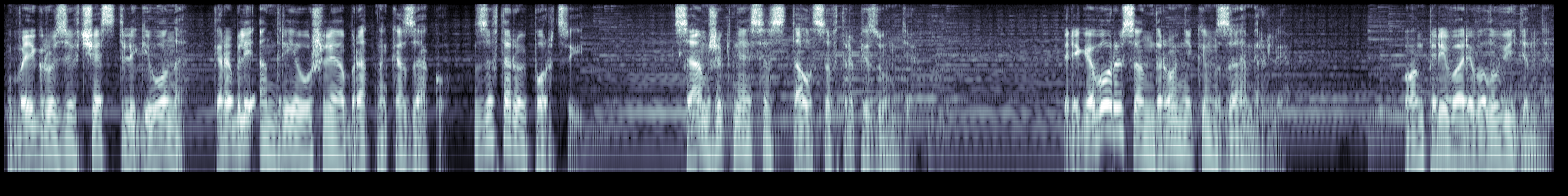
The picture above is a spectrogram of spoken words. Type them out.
Выгрузив часть легиона, корабли Андрея ушли обратно к Казаку за второй порцией. Сам же князь остался в Трапезунде. Переговоры с Андроником замерли. Он переваривал увиденное.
